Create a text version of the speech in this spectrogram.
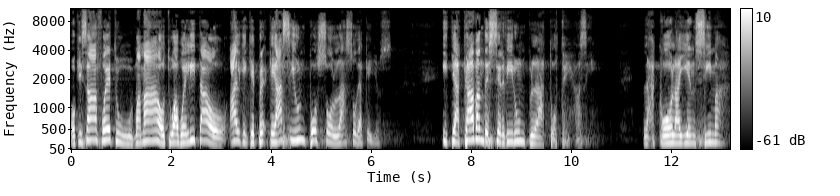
O quizá fue tu mamá o tu abuelita o alguien que, que hace un pozolazo de aquellos. Y te acaban de servir un platote así. La cola ahí encima,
